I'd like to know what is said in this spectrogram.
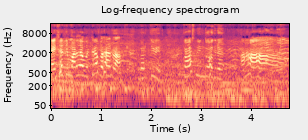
ನೆಕ್ಸ್ಟ್ ಸತಿ ಮಾಡಿದ್ರೆ ಬರ್ತೀರಾ ಬರಲ್ವಾ? ಬರ್ತೀವಿ. ಕಾಸ್ ನಿಂದು ಹೋದ್ರೆ ಪಾನಿಪುರಿ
